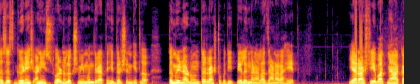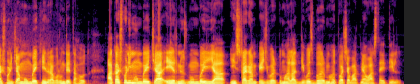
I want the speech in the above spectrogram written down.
तसंच गणेश आणि स्वर्णलक्ष्मी मंदिरातही दर्शन घेतलं. तमिळनाडूनंतर राष्ट्रपती तेलंगणाला जाणार आहेत. या राष्ट्रीय बातम्या आकाशवाणीच्या मुंबई केंद्रावरून देत आहोत. आकाशवाणी मुंबईच्या एअर न्यूज मुंबई या इंस्टाग्राम पेजवर तुम्हाला दिवसभर महत्त्वाच्या बातम्या वाचता येतील.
